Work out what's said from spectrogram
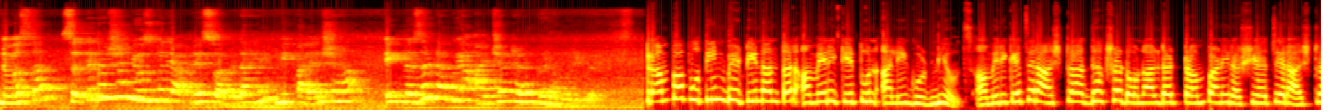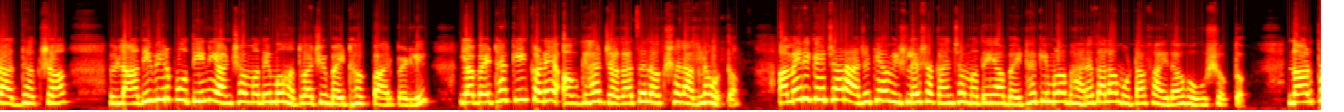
नमस्कार सत्यदर्शन न्यूजमध्ये आपले स्वागत आहे. मी पायल शहा. एक नजर टाकूया आजच्या ठळक घडामोडीवर. ट्रम्प पुतीन भेटीनंतर अमेरिकेतून आली गुड न्यूज. अमेरिकेचे राष्ट्राध्यक्ष डोनाल्ड ट्रम्प आणि रशियाचे राष्ट्राध्यक्ष व्लादिमीर पुतीन यांच्यामध्ये महत्वाची बैठक पार पडली. या बैठकीकडे अवघ्या जगाचं लक्ष लागलं होतं. अमेरिकेच्या राजकीय विश्लेषकांच्या मते या बैठकीमुळे भारताला मोठा फायदा होऊ शकतो. नॉर्थ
